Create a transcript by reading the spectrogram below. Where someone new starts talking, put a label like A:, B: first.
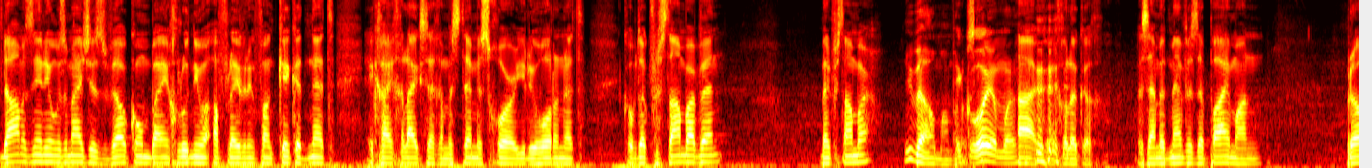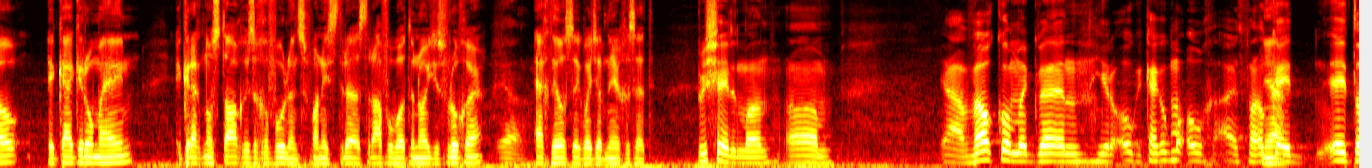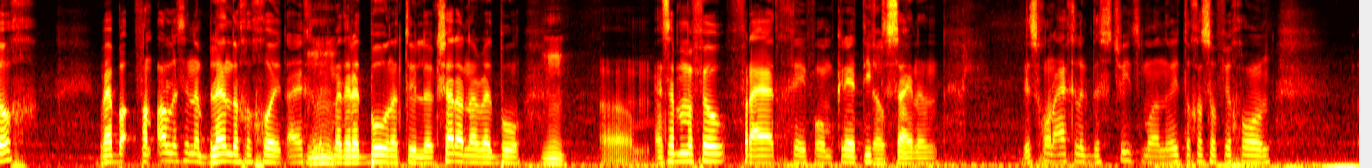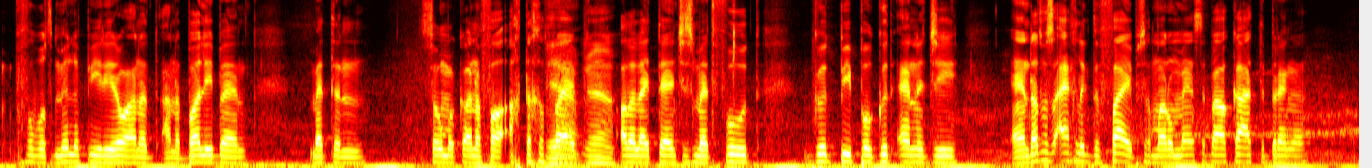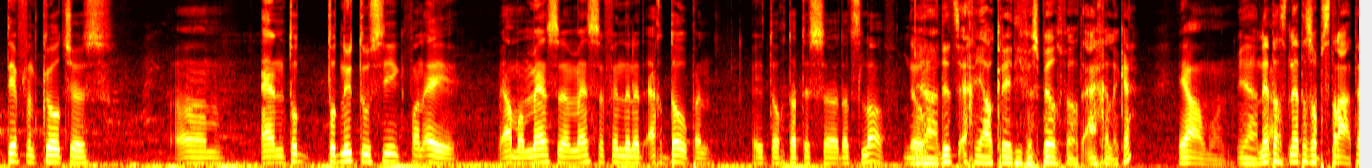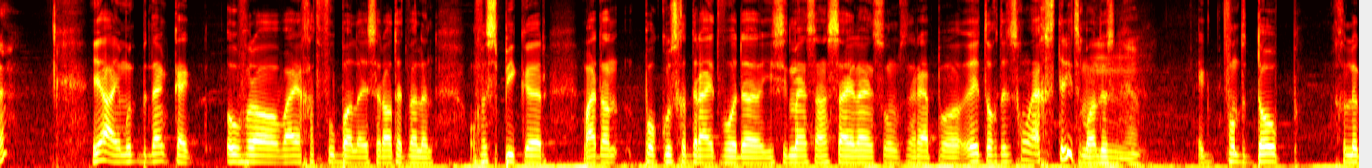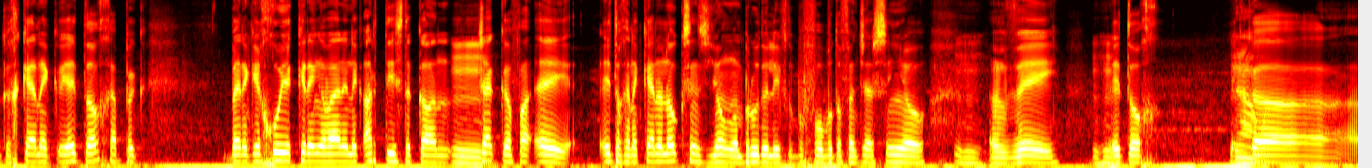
A: Dames en heren, jongens en meisjes, welkom bij een gloednieuwe aflevering van Kick It Net. Ik ga je gelijk zeggen, mijn stem is schor, jullie horen het. Ik hoop dat ik verstaanbaar ben. Ben ik verstaanbaar?
B: Nu wel, man.
C: Ik hoor je, man.
A: Ah, oké, gelukkig. We zijn met Memphis Depay, man. Bro, ik kijk hier om me heen. Ik krijg nostalgische gevoelens van die stra straatvoetbaltoernooitjes vroeger.
C: Ja.
A: Echt heel sick wat je hebt neergezet.
C: Appreciate it, man. Um, ja, welkom. Ik ben hier ook. Ik kijk ook mijn ogen uit. Van, oké,
A: Ja.
C: je weet toch? We hebben van alles in een blender gegooid eigenlijk.
A: Mm.
C: Met Red Bull natuurlijk. Shout-out naar Red Bull.
A: Mm.
C: Um, en ze hebben me veel vrijheid gegeven om creatief
A: Dope.
C: te zijn. En dit is gewoon eigenlijk de streets, man. Weet je toch, alsof je gewoon bijvoorbeeld Millepier hier aan het, aan het Bali bent. Met een zomercarnaval-achtige vibe. Allerlei tentjes met food, good people, good energy. En dat was eigenlijk de vibe, zeg maar, om mensen bij elkaar te brengen. Different cultures. Um, en tot, tot nu toe zie ik van, hé, hey, ja maar mensen, mensen vinden het echt dope. En weet je toch, dat is, eh, dat is love.
A: Dope.
B: ja, dit is echt jouw creatieve speelveld eigenlijk, hè?
C: Ja man.
B: Ja, net,
C: Ja.
B: Als, net als op straat, hè?
C: Ja, je moet bedenken, kijk, overal waar je gaat voetballen is er altijd wel een, of een speaker waar dan pokoes gedraaid worden. Je ziet mensen aan de sideline soms rappen. Weet je toch, dit is gewoon echt streets man. Dus
A: Mm, ja.
C: ik vond het dope. Gelukkig ken ik, weet je toch, heb ik, ben ik in goede kringen waarin ik artiesten kan
B: Mm.
C: checken van, hé, hey, weet toch, en ik ken hen ook sinds jong. Een broederliefde bijvoorbeeld, of een Jersinho, een W, weet je toch. Ik,
B: Ja.
C: eh,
